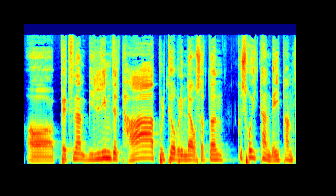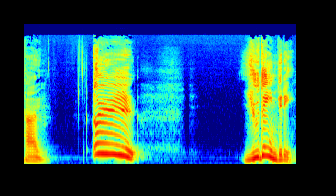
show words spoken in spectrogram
어, 베트남 밀림들 다 불태워버린다고 썼던 그 소이탄, 네이팜탄을 유대인들이,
